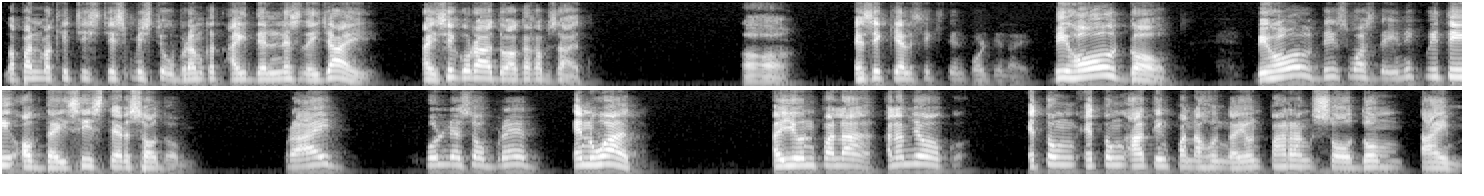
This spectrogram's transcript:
mapan makichischismis ti ubram kat idleness day jay. Ay sigurado ang kakabsat. Oo. Ezekiel 16:49. Behold, go. Behold, this was the iniquity of thy sister Sodom. Pride, fullness of bread, and what? Ayun pala. Alam nyo, itong, itong ating panahon ngayon, parang Sodom time.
